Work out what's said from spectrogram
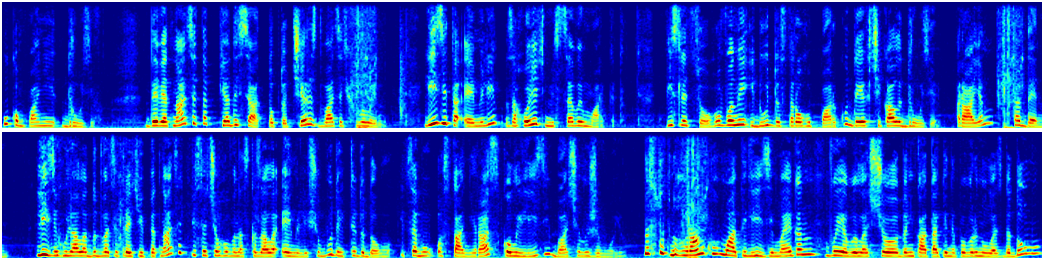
у компанії друзів. 19.50, тобто через 20 хвилин. Лізі та Емілі заходять в місцевий маркет. Після цього вони йдуть до старого парку, де їх чекали друзі Райан та Ден. Лізі гуляла до 23.15, після чого вона сказала Емілі, що буде йти додому. І це був останній раз, коли Лізі бачили живою. Наступного ранку мати Лізі Меган виявила, що донька так і не повернулась додому,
